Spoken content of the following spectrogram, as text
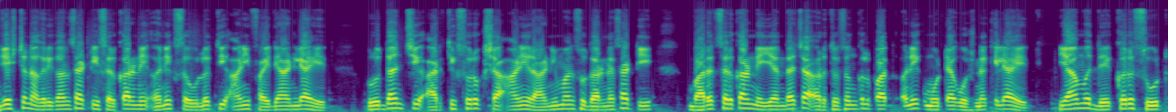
ज्येष्ठ नागरिकांसाठी सरकारने अनेक सवलती आणि फायदे आणले आहेत. वृद्धांची आर्थिक सुरक्षा आणि राहणीमान सुधारण्यासाठी भारत सरकारने यंदाच्या अर्थसंकल्पात अनेक मोठ्या घोषणा केल्या आहेत. यामध्ये कर सूट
